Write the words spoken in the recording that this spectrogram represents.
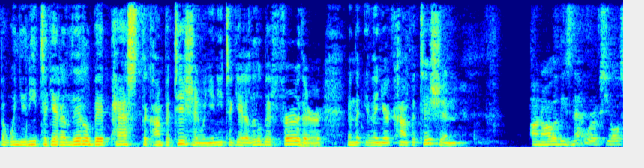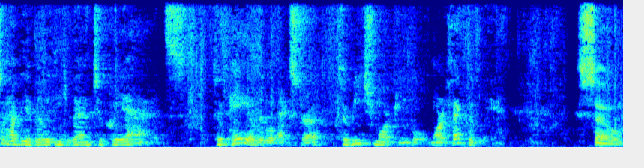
But when you need to get a little bit past the competition, when you need to get a little bit further than, the, than your competition, on all of these networks, you also have the ability then to create ads to pay a little extra to reach more people more effectively. So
